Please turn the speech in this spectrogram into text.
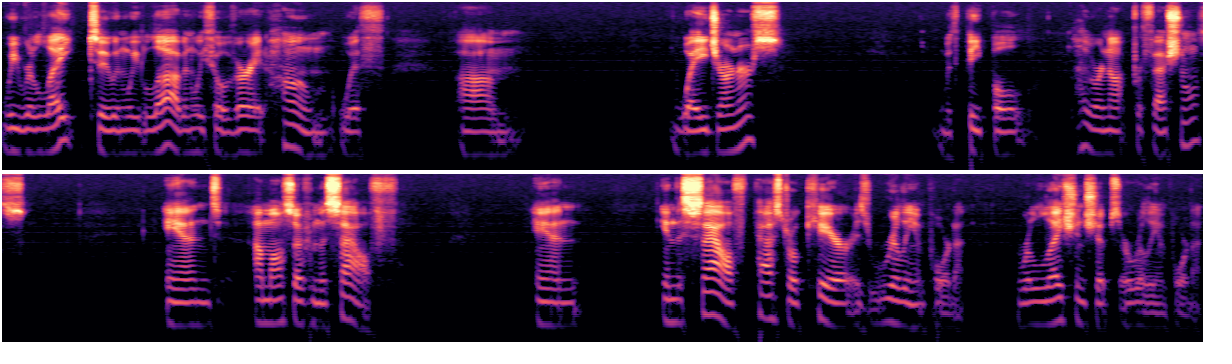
we relate to and we love and we feel very at home with um, wage earners, with people who are not professionals. And I'm also from the South. And in the South, pastoral care is really important. Relationships are really important.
